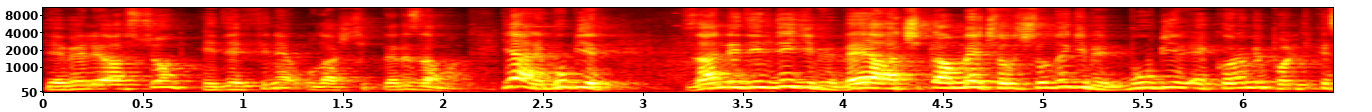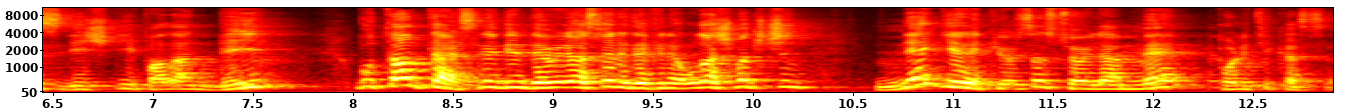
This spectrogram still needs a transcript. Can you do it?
Devalüasyon hedefine ulaştıkları zaman. Yani bu bir zannedildiği gibi veya açıklanmaya çalışıldığı gibi bu bir ekonomi politikası değişikliği falan değil. Bu tam tersine bir devalüasyon hedefine ulaşmak için ne gerekiyorsa söylenme politikası.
